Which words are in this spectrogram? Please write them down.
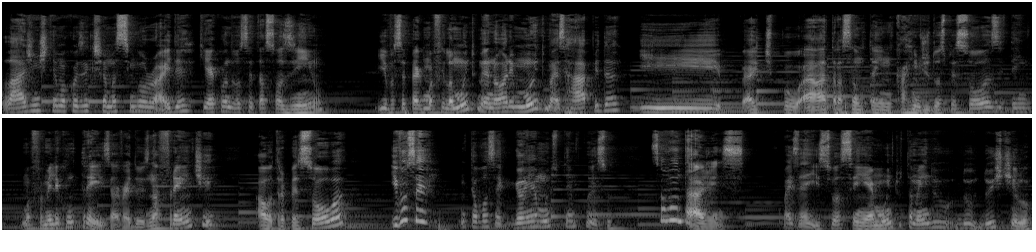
lá a gente tem uma coisa que chama single rider, que é quando você está sozinho e você pega uma fila muito menor e muito mais rápida e tipo a atração tem um carrinho de duas pessoas e tem uma família com três. Aí vai dois na frente a outra pessoa e você. Então você ganha muito tempo com isso. São vantagens mas é isso assim é muito também do, do, do estilo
